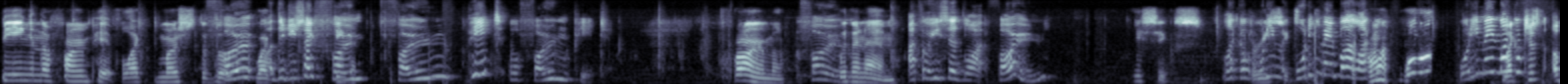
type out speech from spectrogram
being in the foam pit for like most of the Phone, like did you say phone phone pit or phone pit? foam Phone. with an M. I thought you said like phone. Three six. Like a what do you mean, 360. what do you mean by like I'm a, what? what do you mean like, Like just a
